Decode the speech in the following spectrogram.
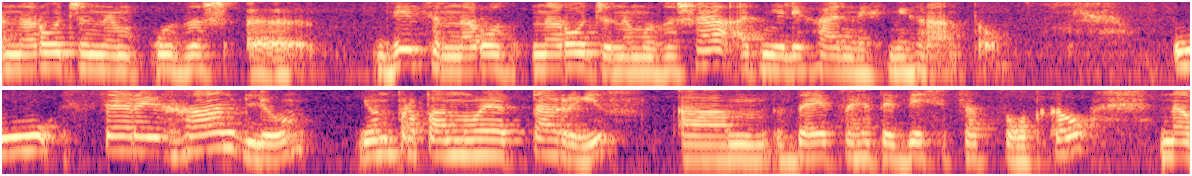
народжаным у заш... дзецям народжаным у ЗША ад нелегальных мігрантаў. У сферы гандлю ён прапануе тарыф, здаецца гэта 10соткаў на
